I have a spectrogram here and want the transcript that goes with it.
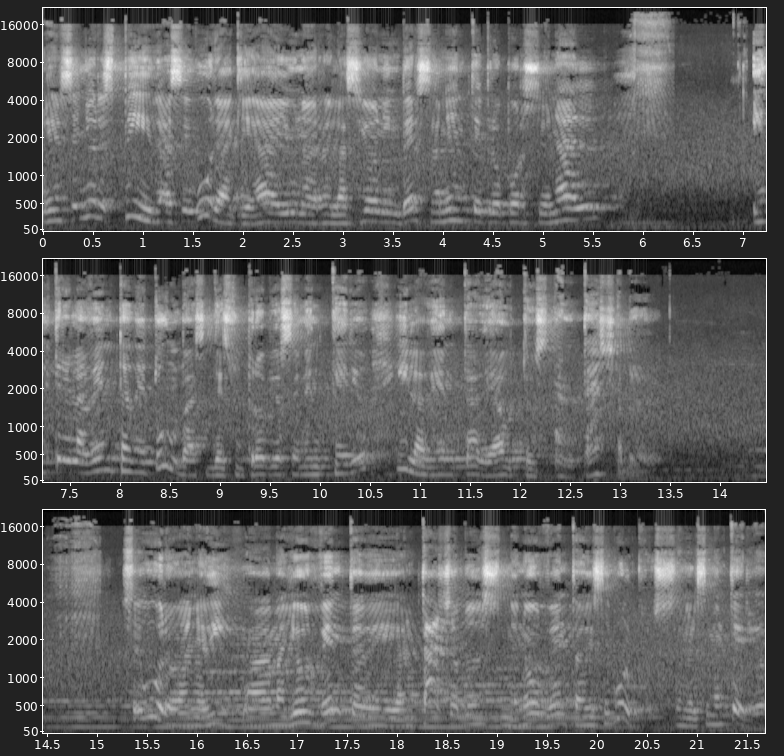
El señor Speed asegura que hay una relación inversamente proporcional entre la venta de tumbas de su propio cementerio y la venta de autos untouchable. Seguro, añadí, a mayor venta de untouchables, menor venta de sepulcros en el cementerio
